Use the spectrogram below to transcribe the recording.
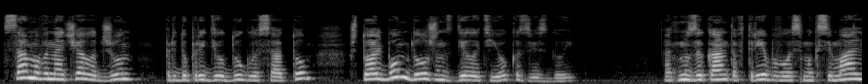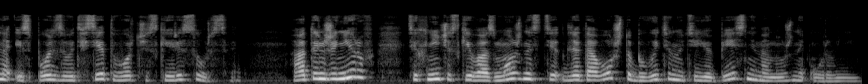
С самого начала Джон предупредил Дугласа о том, что альбом должен сделать Йока звездой. От музыкантов требовалось максимально использовать все творческие ресурсы, а от инженеров — технические возможности для того, чтобы вытянуть ее песни на нужный уровень.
